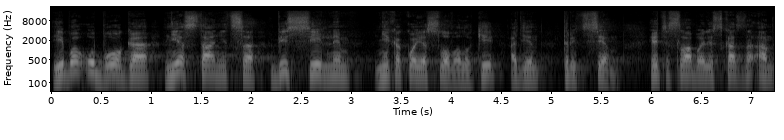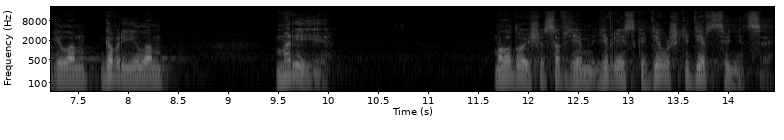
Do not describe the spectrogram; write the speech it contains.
Ибо у Бога не останется бессильным никакое слово. Луки 1.37. Эти слова были сказаны ангелом Гавриилом Марии, молодой еще совсем еврейской девушке, девственнице.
